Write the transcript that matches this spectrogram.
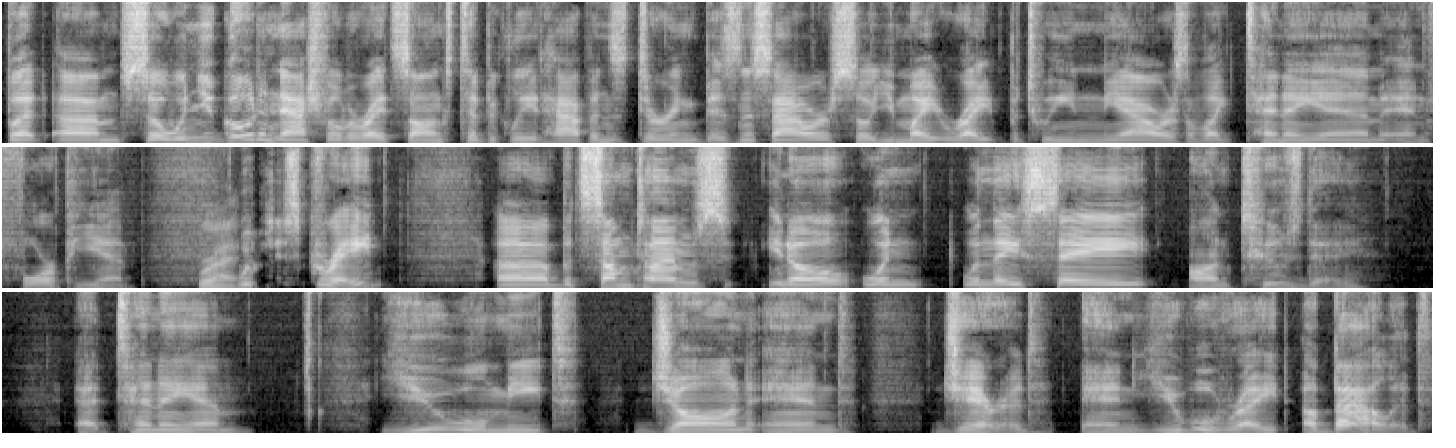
But um, so when you go to Nashville to write songs, typically it happens during business hours. So you might write between the hours of like 10 a.m. and 4 p.m. Right, which is great. Uh, but sometimes you know when when they say on Tuesday at 10 a.m. you will meet John and Jared, and you will write a ballad.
